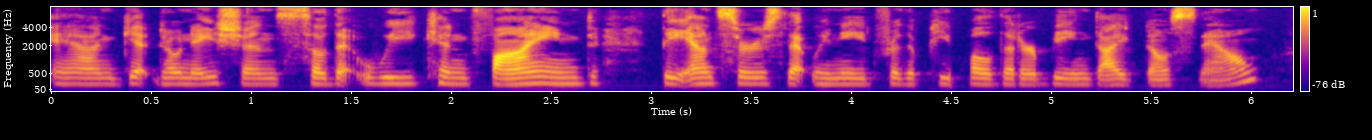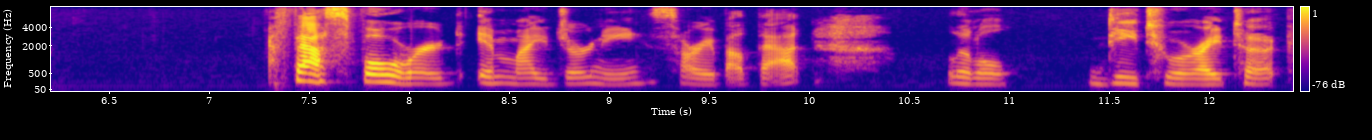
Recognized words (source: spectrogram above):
and get donations so that we can find the answers that we need for the people that are being diagnosed now fast forward in my journey, sorry about that little detour I took.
